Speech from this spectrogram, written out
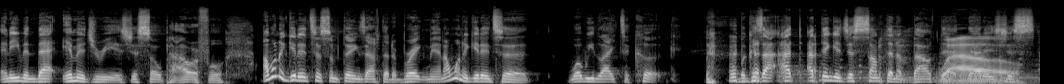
and even that imagery is just so powerful. I want to get into some things after the break man. I want to get into what we like to cook because I, I I think it's just something about that that is just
